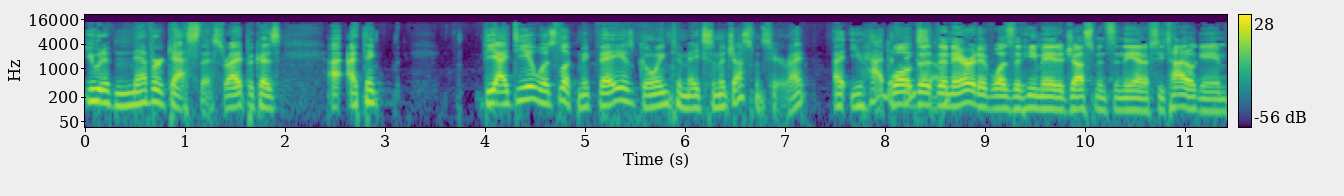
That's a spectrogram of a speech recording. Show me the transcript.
you would have never guessed this, right? Because I, I think the idea was, look, McVay is going to make some adjustments here, right? Uh, you had to. Well, think the, so. the narrative was that he made adjustments in the NFC title game,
